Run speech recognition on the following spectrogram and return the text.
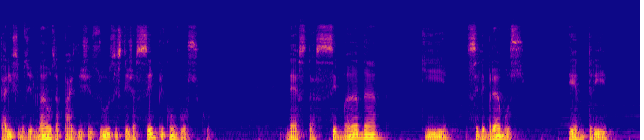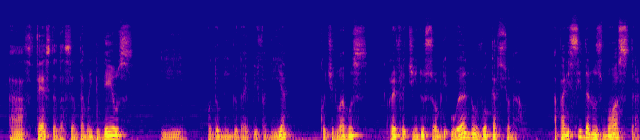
Caríssimos irmãos, a paz de Jesus esteja sempre convosco. Nesta semana que celebramos entre a festa da Santa Mãe de Deus e o domingo da Epifania, continuamos refletindo sobre o ano vocacional. Aparecida nos mostra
